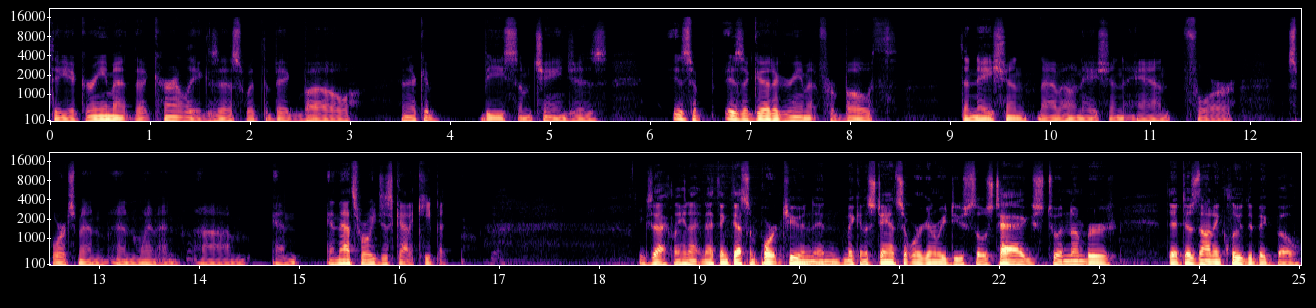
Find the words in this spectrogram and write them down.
the agreement that currently exists with the big bow and there could be some changes is a is a good agreement for both the nation, Navajo Nation, and for sportsmen and women, um, and and that's where we just got to keep it. Exactly, and I, and I, think that's important too, and, and making a stance that we're going to reduce those tags to a number that does not include the big bow,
